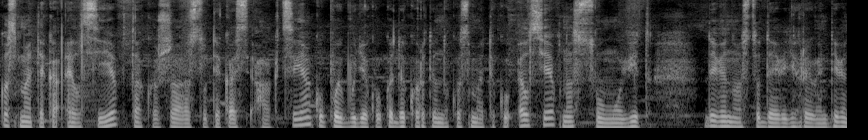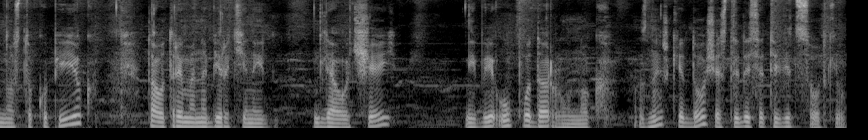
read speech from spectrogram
Косметика LCF, також зараз тут якась акція. Купуй будь-яку декоративну косметику LCF на суму від 99 гривень 90 копійок та отримай набір тіней для очей і у подарунок. Знижки до 60%.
